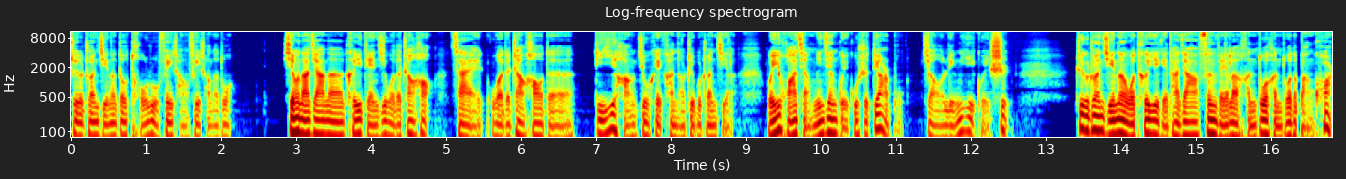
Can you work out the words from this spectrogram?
这个专辑呢都投入非常非常的多。希望大家呢可以点击我的账号，在我的账号的第一行就可以看到这部专辑了。维华讲民间鬼故事第二部叫《灵异鬼事》。这个专辑呢，我特意给大家分为了很多很多的板块，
